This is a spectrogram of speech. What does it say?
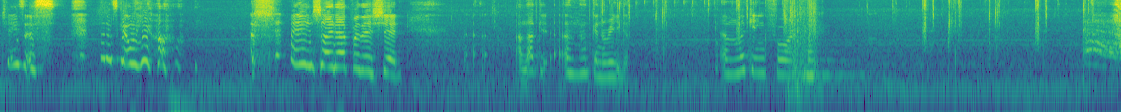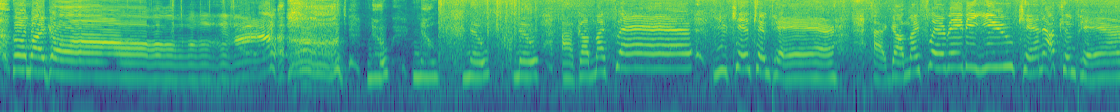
Jesus, what is going on? I didn't sign up for this shit. I'm not. I'm not gonna read. I'm looking for. Oh my god! No, no, no, no. I got my flare. You can't compare. I got my flair, baby. You cannot compare.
